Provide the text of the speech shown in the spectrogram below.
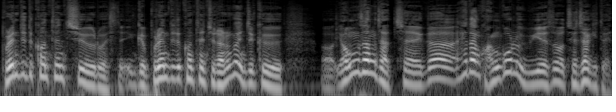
branded 컨텐츠로 때 그러니까 branded 컨텐츠라는 건 이제 그 어, 영상 자체가 해당 광고를 위해서 제작이 된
